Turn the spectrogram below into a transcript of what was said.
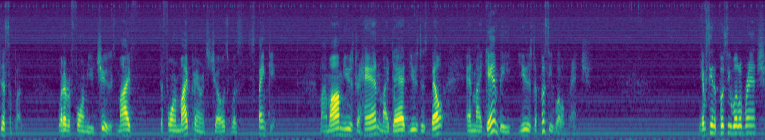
Discipline, whatever form you choose. My, the form my parents chose was spanking. My mom used her hand, my dad used his belt, and my Gamby used a pussy willow branch. You ever seen a pussy willow branch?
